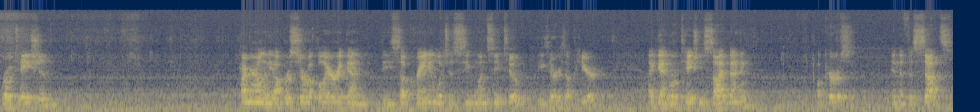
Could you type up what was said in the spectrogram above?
rotation, primarily in the upper cervical area, again, the subcranium, which is C1, C2, these areas up here. Again, rotation side bending occurs in the facets.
